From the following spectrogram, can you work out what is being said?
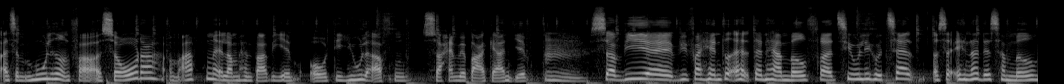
altså muligheden for at sove der om aftenen, eller om han bare vil hjem, og det er juleaften, så han vil bare gerne hjem. Mm. Så vi, øh, vi får hentet alt den her mad fra Tivoli Hotel, og så ender det så med,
